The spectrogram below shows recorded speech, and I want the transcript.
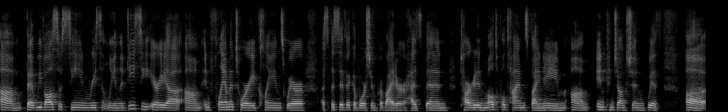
um, that we've also seen recently in the DC area um, inflammatory claims where a specific abortion provider has been targeted multiple times by name um, in conjunction with a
